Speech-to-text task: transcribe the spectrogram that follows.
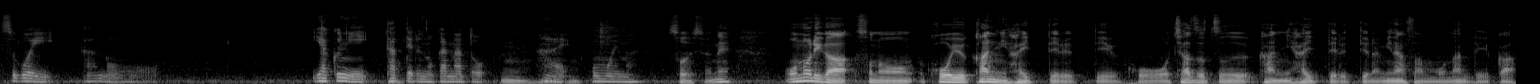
すごいあの役に立ってるのかなと、うんはい、思います。そうですよねおのりがそのこういう缶に入ってるっていうこう茶筒缶に入ってるっていうのは皆さんも何ていうか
